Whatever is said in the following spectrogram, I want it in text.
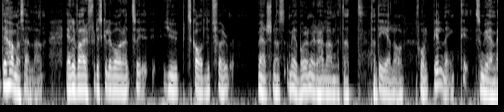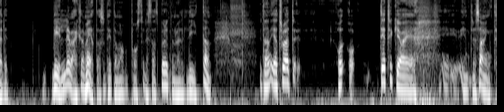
det hör man sällan. Eller varför det skulle vara så djupt skadligt för människorna, medborgarna i det här landet att ta del av folkbildning. Som ju är en väldigt billig verksamhet. Alltså tittar man på posten i statsbudgeten är väldigt liten. Utan jag tror att, och, och det tycker jag är intressant.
